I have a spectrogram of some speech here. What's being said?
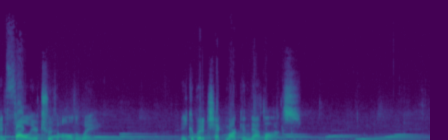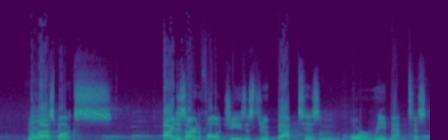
and follow your truth all the way. And you can put a check mark in that box. In the last box, I desire to follow Jesus through baptism or rebaptism.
